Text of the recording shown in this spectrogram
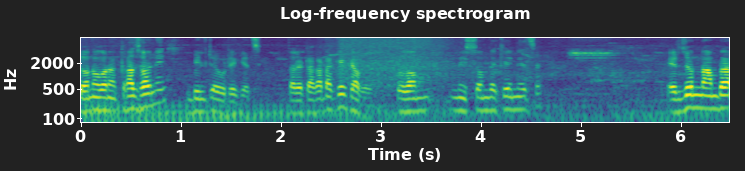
জনগণের কাজ হয়নি বিলটা উঠে গেছে। তাহলে টাকাটা কে খাবে? প্রধান নিঃসন্দেহে খেয়ে নিয়েছে। এর জন্য আমরা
